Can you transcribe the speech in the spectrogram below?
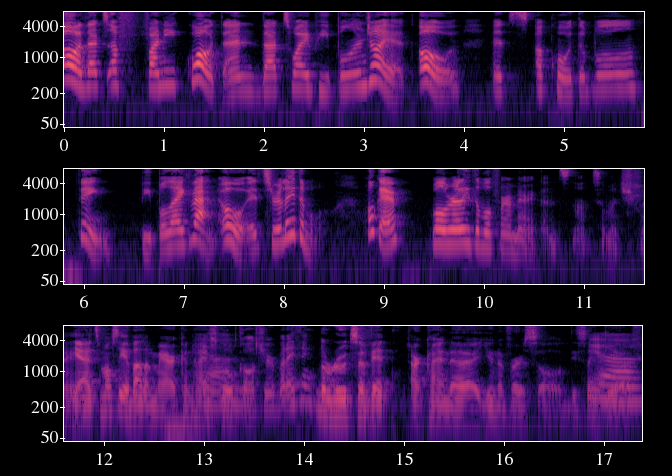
oh, that's a funny quote, and that's why people enjoy it. Oh, it's a quotable thing. People like that. Oh, it's relatable. Okay, Well, relatable for Americans, not so much for Yeah, it's mostly about American high school culture, but I think the roots of it are kind of universal. This idea Yeah. of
